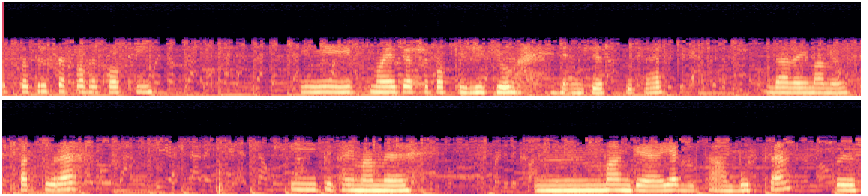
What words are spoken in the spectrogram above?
Jest to truskawkowe popki. I moje pierwsze popki w życiu, więc jest super. Dalej mamy fakturę. I tutaj mamy mm, mangę, jak zostałam bóstwem. To jest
